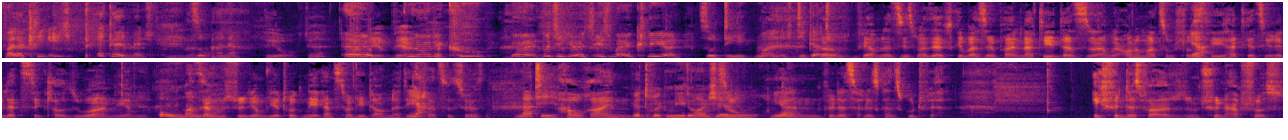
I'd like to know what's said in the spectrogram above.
Weil da kriege ich Pickel, Mensch. So einer. Jo. Ja? Äh, wir- wir- blöde Kuh, äh, muss ich jetzt erstmal erklären. So die, meine ich, die Gattung. Ja, Wir haben das diesmal selbst gebastelt bei Nati, das haben wir auch nochmal zum Schluss. Ja. Die hat jetzt ihre letzte Klausur in ihrem Oh Mann, Studium. Wir drücken dir ganz toll die Daumen, Nati, Ja. falls du es hörst. Nati, Hau rein. wir drücken die Däumchen. So, und ja? dann wird das alles ganz gut werden. Ich finde, das war so ein schöner Abschluss.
